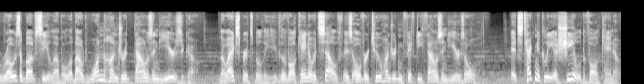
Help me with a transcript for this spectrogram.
rose above sea level about 100,000 years ago, though experts believe the volcano itself is over 250,000 years old. It's technically a shield volcano,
